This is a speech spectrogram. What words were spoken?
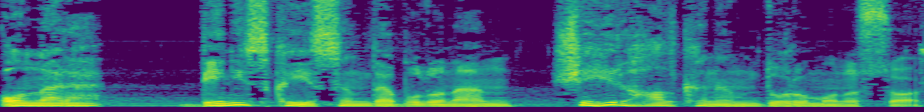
Onlara deniz kıyısında bulunan şehir halkının durumunu sor.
